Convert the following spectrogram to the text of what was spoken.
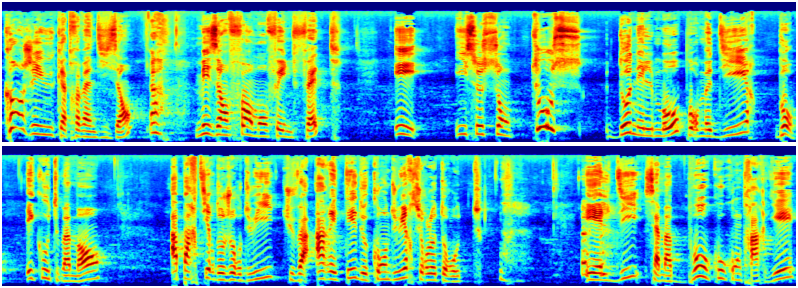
Quand j'ai eu 90 ans, Ah. mes enfants m'ont fait une fête et ils se sont tous donné le mot pour me dire Bon, écoute, maman, à partir d'aujourd'hui, tu vas arrêter de conduire sur l'autoroute. Et elle dit Ça m'a beaucoup contrariée,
